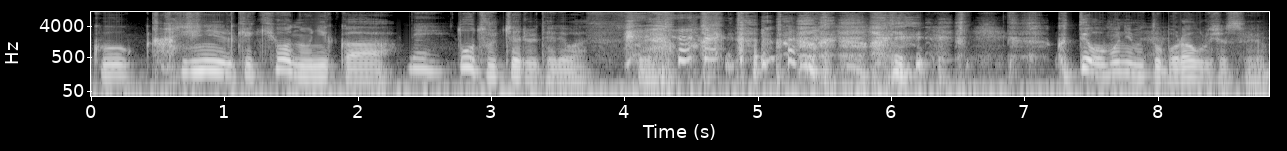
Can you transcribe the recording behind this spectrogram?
그 간신히 이렇게 키워 놓으니까 네. 또 둘째를 데려왔어요. 아니, 그때 어머님은 또 뭐라고 그러셨어요?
